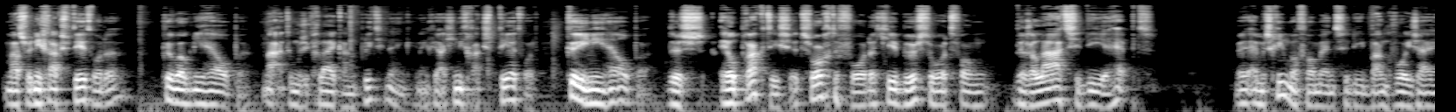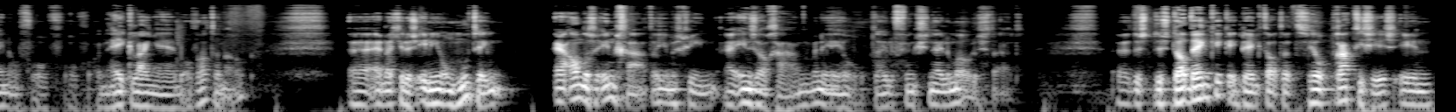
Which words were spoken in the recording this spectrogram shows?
Maar als we niet geaccepteerd worden, kunnen we ook niet helpen. Maar toen moest ik gelijk aan de politie denken. Ik denk, ja, als je niet geaccepteerd wordt, kun je niet helpen. Dus heel praktisch. Het zorgt ervoor dat je je bewust wordt van de relatie die je hebt. En misschien wel van mensen die bang voor je zijn of, of, of een hekel aan je hebben of wat dan ook. Uh, en dat je dus in die ontmoeting er anders in gaat dan je misschien erin zou gaan wanneer je op de hele functionele modus staat. Uh, dus, dus dat denk ik. Ik denk dat het heel praktisch is in,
